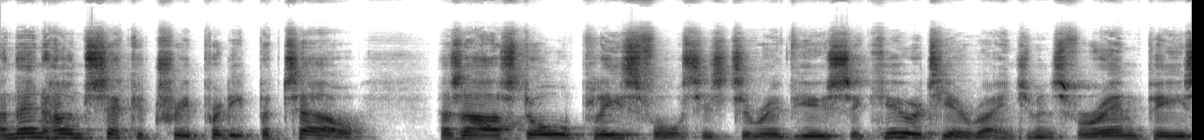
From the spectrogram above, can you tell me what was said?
And then Home Secretary Priti Patel has asked all police forces to review security arrangements for MPs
